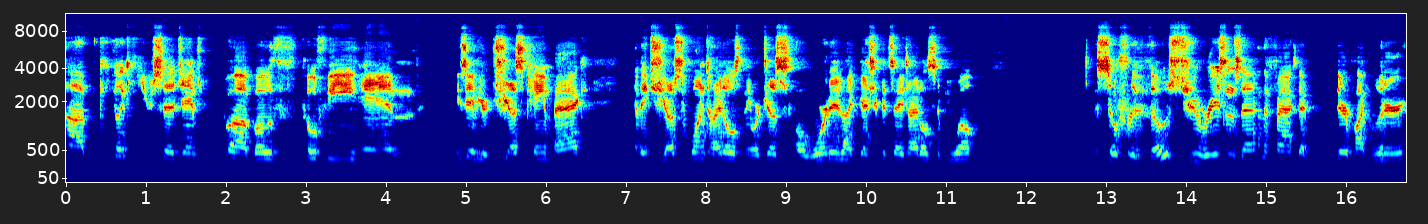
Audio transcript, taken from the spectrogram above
uh, like you said, James, uh, both Kofi and Xavier just came back, and they just won titles, and they were just awarded, I guess you could say, titles, if you will. So for those two reasons, that and the fact that their popularity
